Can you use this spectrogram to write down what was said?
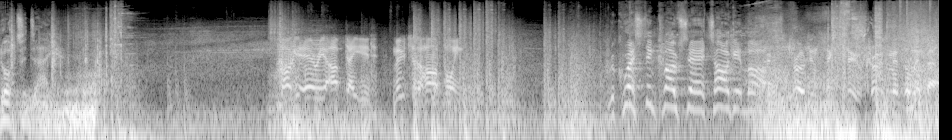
Not today. Target area updated. Move to the hardpoint. Requesting close air. Target marked. Trojan 6-2. Cruise missile inbound.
